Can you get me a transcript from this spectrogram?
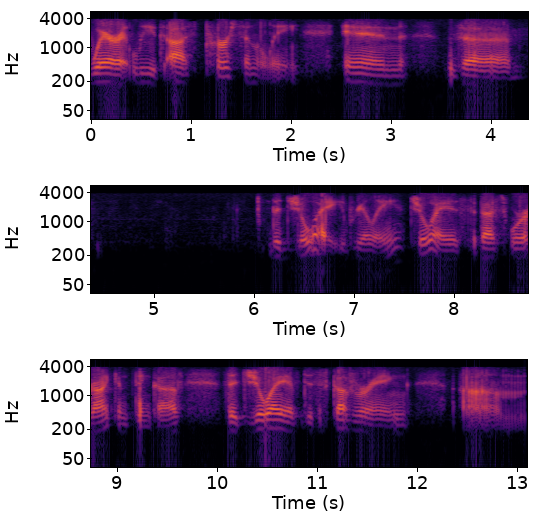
where it leads us personally in the the joy really. Joy is the best word I can think of. The joy of discovering um,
